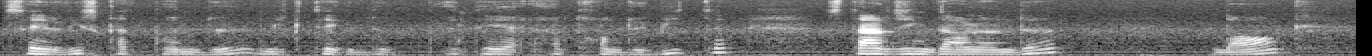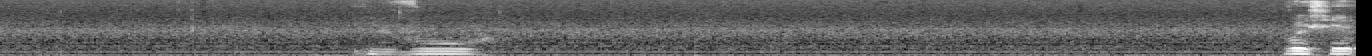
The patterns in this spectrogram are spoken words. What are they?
Service 4.2, MikTeX 32 bits, starting downloader. Donc il vous voyez,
